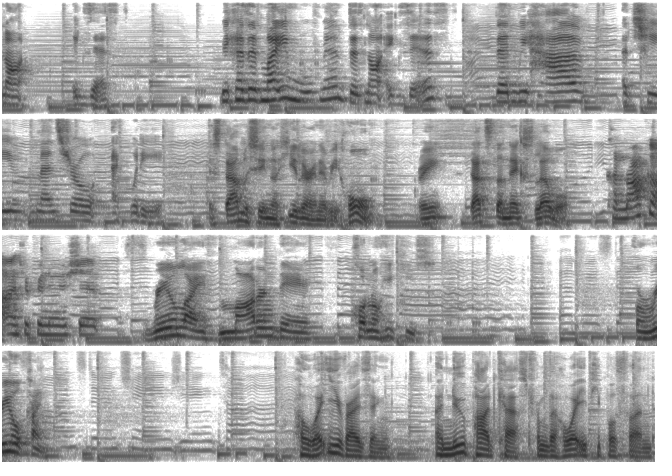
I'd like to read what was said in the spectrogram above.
not exist. Because if my movement does not exist, then we have achieved menstrual equity. Establishing a healer in every home, right? That's the next level. Kanaka entrepreneurship. Real life, modern day konohikis. For real kind. Hawaii Rising, a new podcast from the Hawaii People's Fund.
